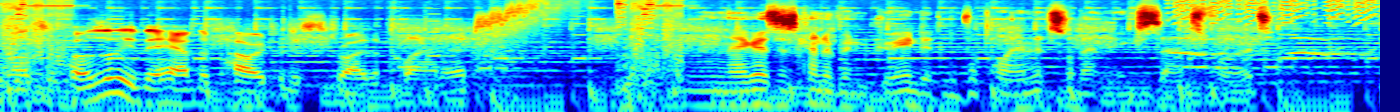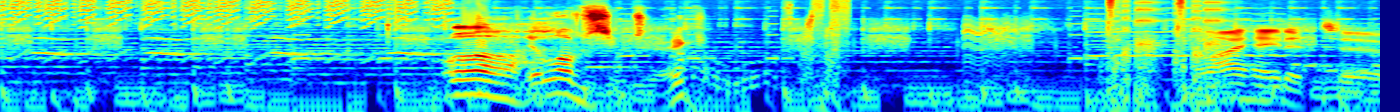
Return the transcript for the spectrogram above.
Well, supposedly they have the power to destroy the planet. Mm, I guess it's kind of ingrained into the planet, so that makes sense for it. Ugh! It loves you, Jake. Well, I hate it too.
